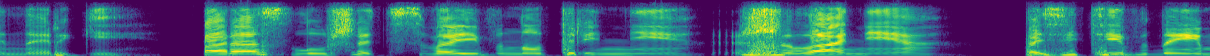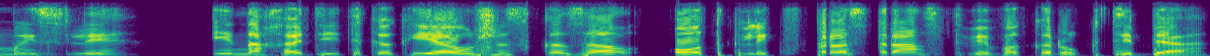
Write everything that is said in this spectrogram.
энергии. Пора слушать свои внутренние желания, позитивные мысли и находить, как я уже сказал, отклик в пространстве вокруг тебя.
